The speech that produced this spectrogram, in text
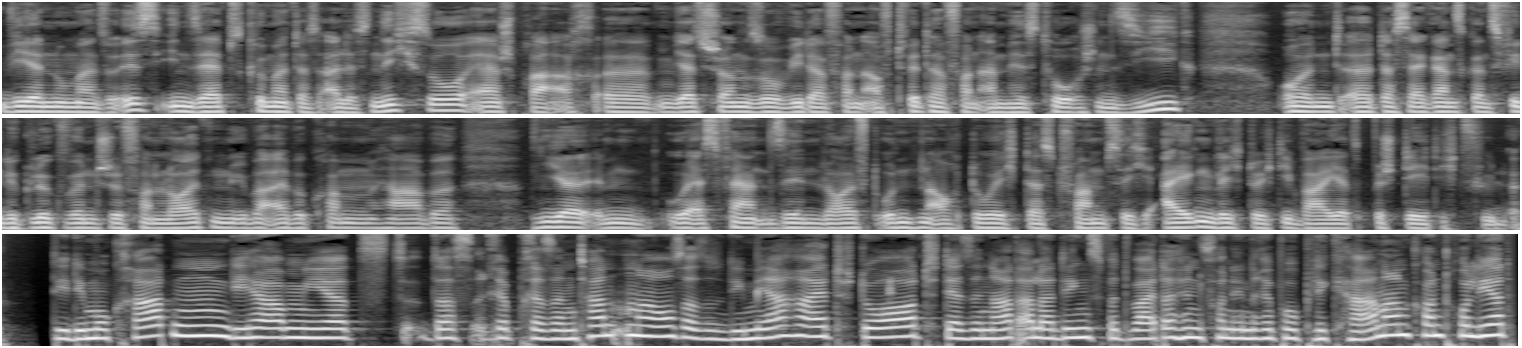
wie er nun mal so ist. Ihn selbst kümmert das alles nicht so. Er sprach äh, jetzt schon so wieder von auf Twitter von einem historischen Sieg und äh, dass er ganz, ganz viele Glückwünsche von Leuten überall bekommen habe. Hier im US-Fernsehen läuft unten auch durch, dass Trump sich eigentlich durch die Wahl jetzt bestätigt fühle. Die Demokraten, die haben jetzt das Repräsentantenhaus, also die Mehrheit dort. Der Senat allerdings wird weiterhin von den Republikanern kontrolliert.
